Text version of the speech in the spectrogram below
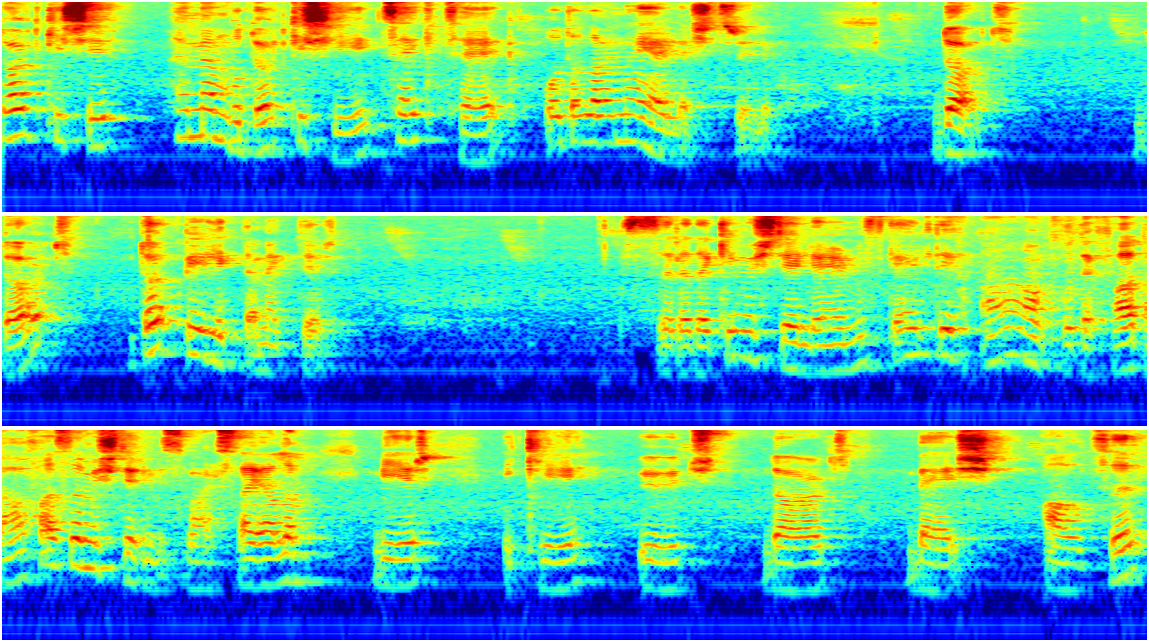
dört kişi. Hemen bu dört kişiyi tek tek odalarına yerleştirelim. Dört. Dört. Dört birlik demektir. Sıradaki müşterilerimiz geldi. Aa, bu defa daha fazla müşterimiz var. Sayalım. 1, 2, 3, 4, 5, 6,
